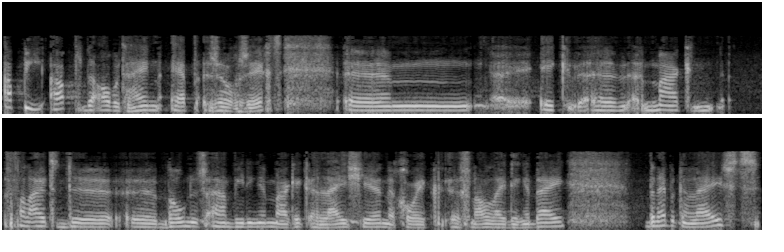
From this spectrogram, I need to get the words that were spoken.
Appie-app, de Albert Heijn app zo gezegd. Um, ik maak vanuit de uh, bonusaanbiedingen maak ik een lijstje en daar gooi ik uh, van allerlei dingen bij. Dan heb ik een lijst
